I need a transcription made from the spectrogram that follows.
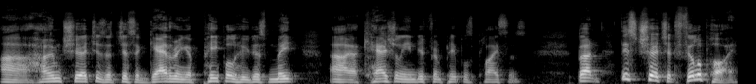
uh, home churches. It's just a gathering of people who just meet uh, casually in different people's places. But this church at Philippi,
